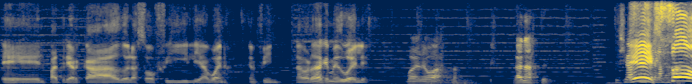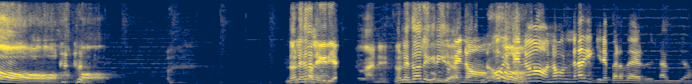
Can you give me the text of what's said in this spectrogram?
eh, el patriarcado, la zoofilia, bueno, en fin, la verdad que me duele. Bueno, basta. Ganaste. ¡Eso! No les da alegría que yo gane, no les da Obvio alegría. que no, No. obvio que no, no, nadie quiere perder en la vida.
